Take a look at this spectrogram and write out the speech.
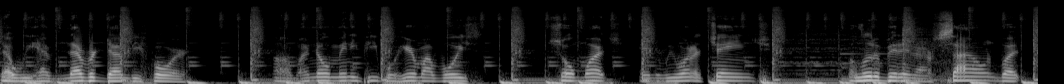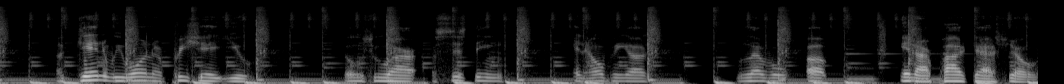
that we have never done before. Um, I know many people hear my voice so much, and we want to change a little bit in our sound, but again, we want to appreciate you, those who are assisting and helping us level up in our podcast shows.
